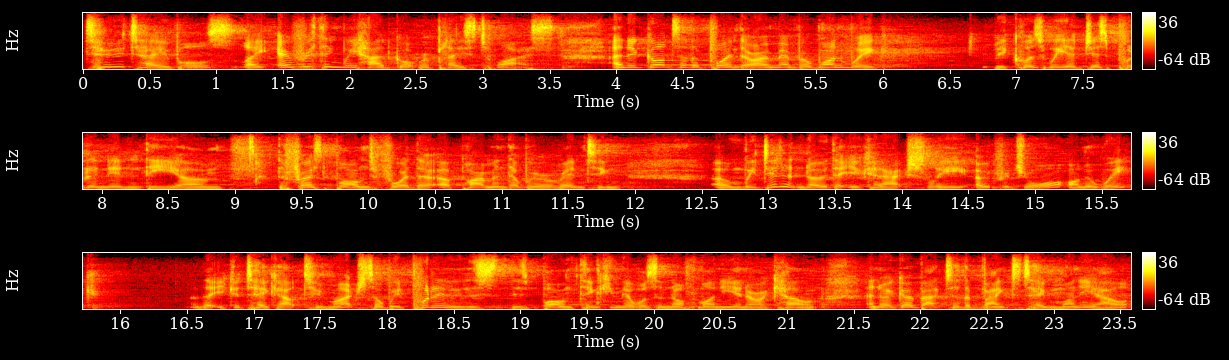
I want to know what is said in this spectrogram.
two tables, like everything we had got replaced twice. And it got to the point that I remember one week, because we had just put in the, um, the first bond for the apartment that we were renting, um, we didn't know that you can actually overdraw on a week and that you could take out too much. So we'd put in this, this bond thinking there was enough money in our account. And I go back to the bank to take money out,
